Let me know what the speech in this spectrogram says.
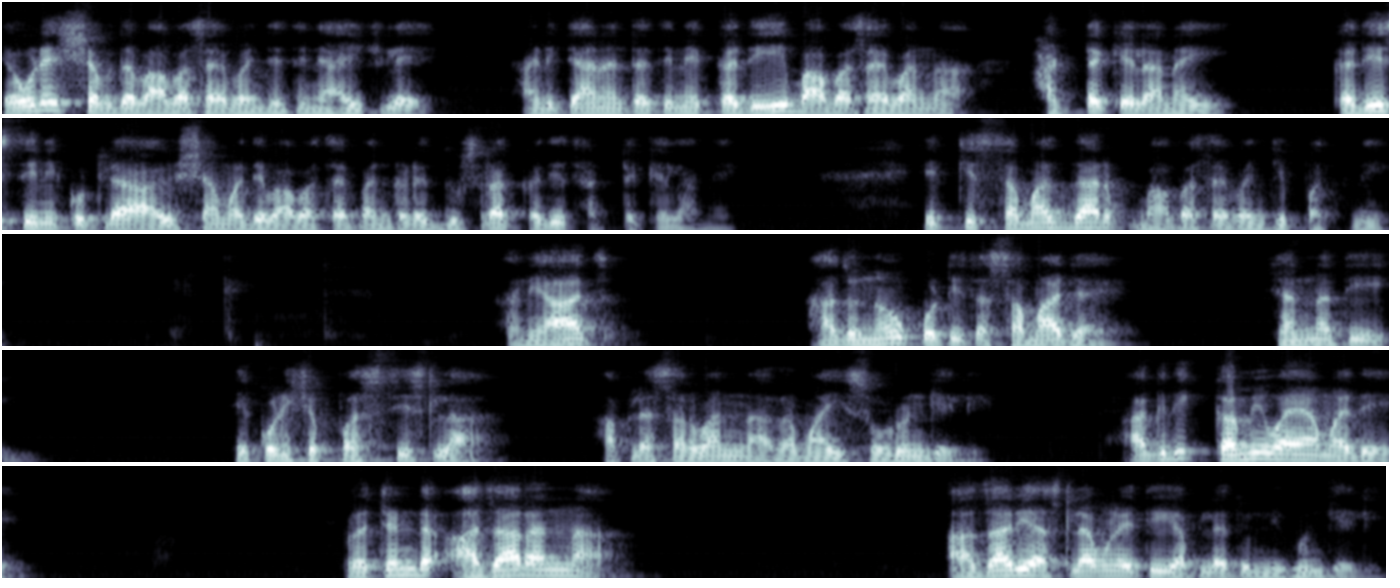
एवढेच शब्द बाबासाहेबांचे तिने ऐकले आणि त्यानंतर तिने कधीही बाबासाहेबांना हट्ट केला नाही. कधीच तिने कुठल्या आयुष्यामध्ये बाबासाहेबांकडे दुसरा कधीच हट्ट केला नाही. इतकी समजदार बाबासाहेबांची पत्नी. आणि आज हा जो नऊ कोटीचा समाज आहे यांना ती एकोणीसशे पस्तीसला आपल्या सर्वांना रमाई सोडून गेली. अगदी कमी वयामध्ये प्रचंड आजारांना आजारी असल्यामुळे ती आपल्यातून निघून गेली.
